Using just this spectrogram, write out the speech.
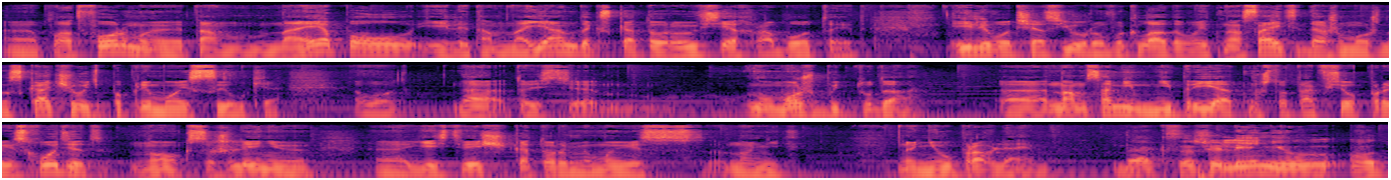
э, платформы, там, на Apple или там на Яндекс, который у всех работает, или вот сейчас Юра выкладывает на сайте, даже можно скачивать по прямой ссылке, вот, да, то есть, э, ну, может быть, туда. Э, нам самим неприятно, что так все происходит, но, к сожалению, э, есть вещи, которыми мы ну, не, ну, не управляем. Да, к сожалению, вот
